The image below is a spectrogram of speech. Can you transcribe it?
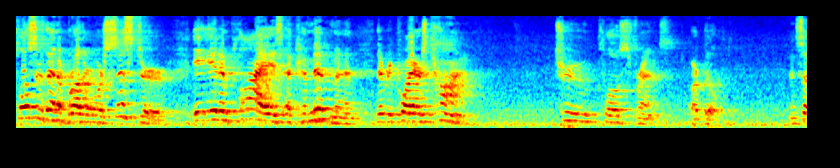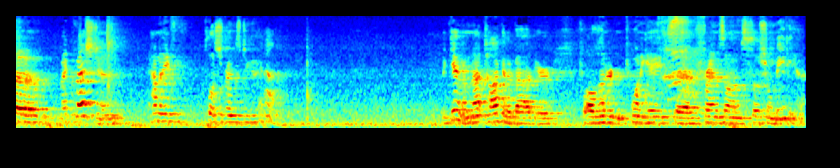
Closer than a brother or sister, it, it implies a commitment that requires time. True close friends are built. And so, my question how many close friends do you have? Again, I'm not talking about your 1,228 uh, friends on social media.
